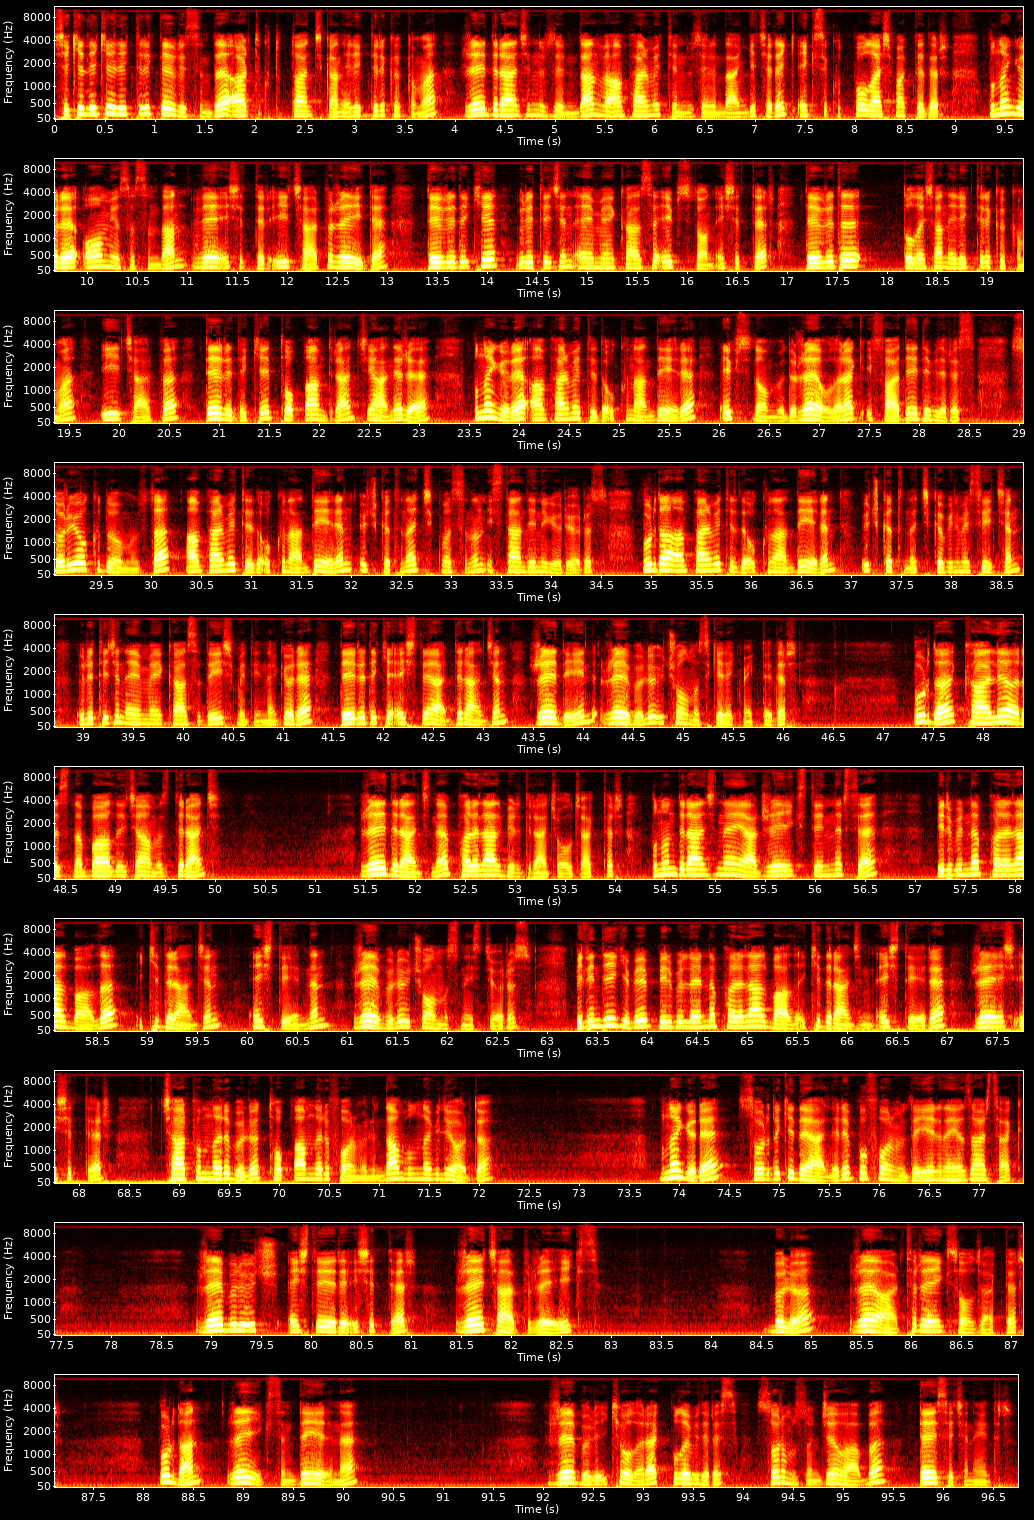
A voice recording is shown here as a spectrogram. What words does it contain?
Şekildeki elektrik devresinde artı kutuptan çıkan elektrik akımı R direncinin üzerinden ve ampermetrenin üzerinden geçerek eksi kutba ulaşmaktadır. Buna göre Ohm yasasından V eşittir I çarpı R idi. Devredeki üreticinin EMK'sı epsilon eşittir. Devrede dolaşan elektrik akımı I çarpı devredeki toplam direnç yani R. Buna göre ampermetrede okunan değeri epsilon bölü R olarak ifade edebiliriz. Soruyu okuduğumuzda ampermetrede okunan değerin 3 katına çıkmasının istendiğini görüyoruz. Burada ampermetrede okunan değerin 3 katına çıkabilmesi için üreticinin EMK'sı değişmediğine göre devredeki eşdeğer direncin R değil R bölü 3 olması gerekmektedir. Burada KL arasında bağlayacağımız direnç R direncine paralel bir direnç olacaktır. Bunun direncine eğer Rx denilirse birbirine paralel bağlı iki direncin eş değerinin R bölü 3 olmasını istiyoruz. Bilindiği gibi birbirlerine paralel bağlı iki direncin eş değeri R eş eşittir. Çarpımları bölü toplamları formülünden bulunabiliyordu. Buna göre sorudaki değerleri bu formülde yerine yazarsak R bölü 3 eşdeğeri eşittir. R çarpı Rx bölü R artı Rx olacaktır. Buradan Rx'in değerini R bölü 2 olarak bulabiliriz. Sorumuzun cevabı D seçeneğidir.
